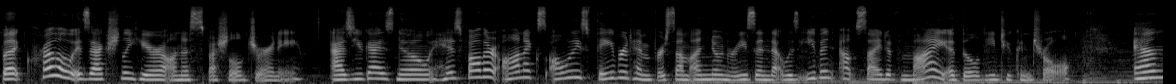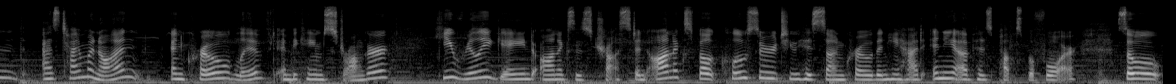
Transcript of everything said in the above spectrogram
But Crow is actually here on a special journey. As you guys know, his father Onyx always favored him for some unknown reason that was even outside of my ability to control. And as time went on and Crow lived and became stronger, he really gained Onyx's trust, and Onyx felt closer to his son Crow than he had any of his pups before. So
